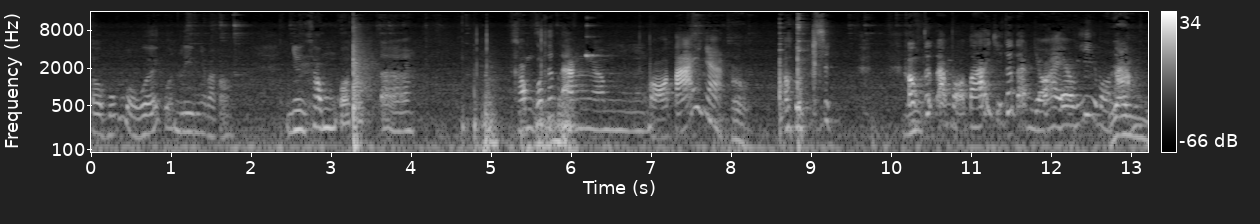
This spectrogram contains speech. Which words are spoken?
tô bún bò Huế của anh Liêm nha bà con. Nhưng không có thích ờ, không có thích ăn ừm, bò tái nha. Không Ừ. không thích ăn bò tái chỉ thích ăn giò heo với bò nạm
